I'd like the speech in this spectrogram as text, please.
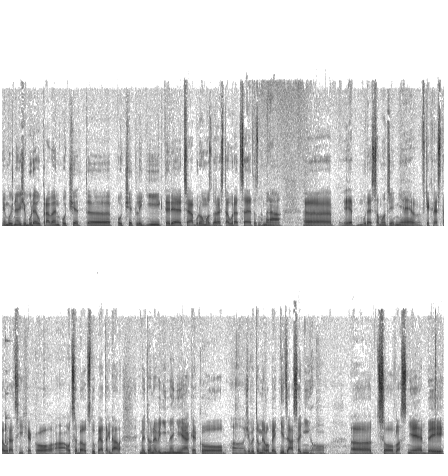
je možné, že bude upraven počet, počet lidí, které třeba budou moct do restaurace, to znamená, je, bude samozřejmě v těch restauracích jako od sebe odstupy a tak dále. My to nevidíme nijak jako, že by to mělo být nic zásadního, co vlastně by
